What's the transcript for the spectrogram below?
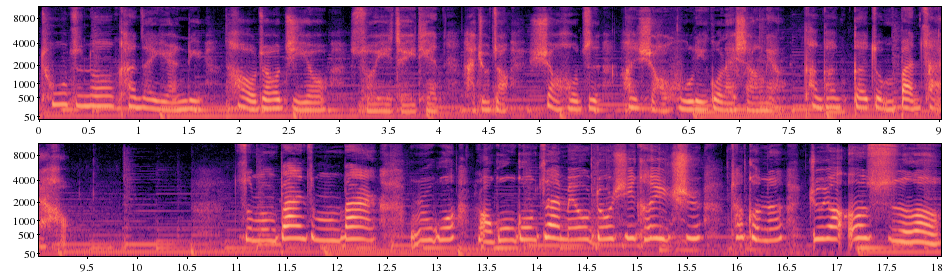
兔子呢，看在眼里，好着急哦，所以这一天他就找小猴子和小狐狸过来商量，看看该怎么办才好。怎么办？怎么办？如果老公公再没有东西可以吃，他可能就要饿死了。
